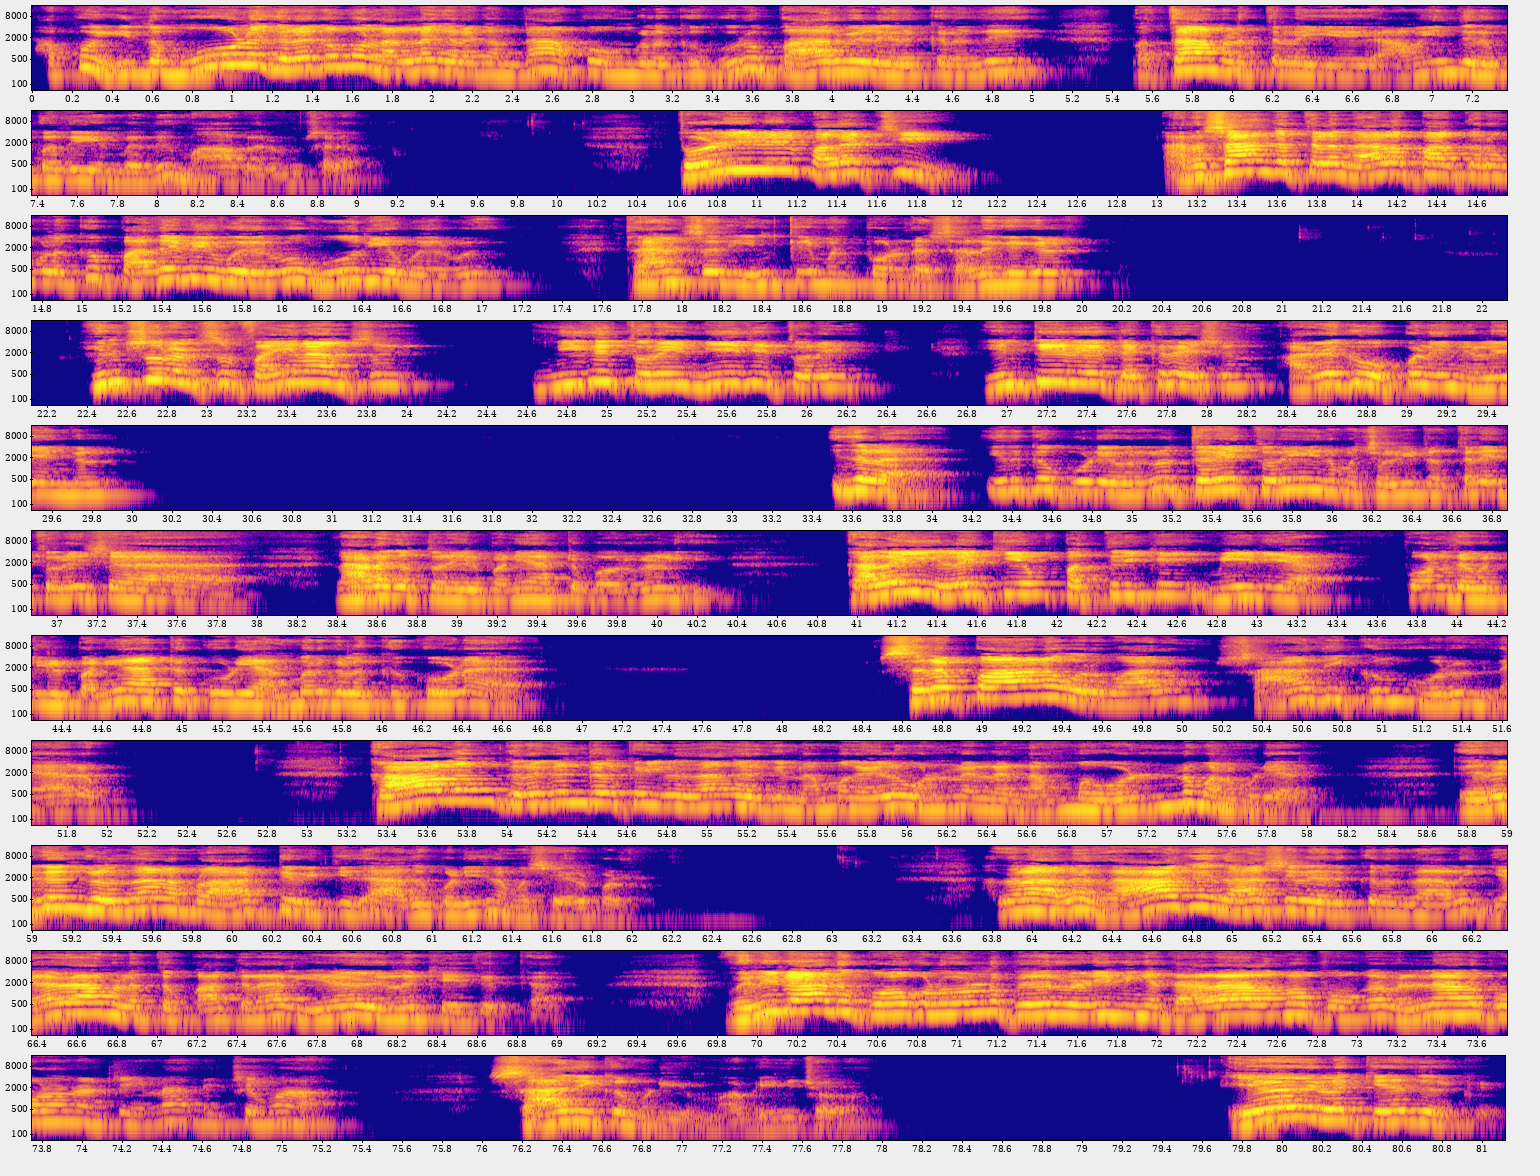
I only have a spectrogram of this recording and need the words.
அப்போ இந்த மூணு கிரகமும் நல்ல கிரகம் தான் அப்போ உங்களுக்கு குரு பார்வையில் இருக்கிறது பத்தாம் இடத்துல அமைந்திருப்பது என்பது மாபெரும் சிறப்பு. தொழிலில் வளர்ச்சி அரசாங்கத்தில் வேலை பார்க்குறவங்களுக்கு பதவி உயர்வு ஊதிய உயர்வு ட்ரான்ஸ்ஃபர் இன்க்ரிமெண்ட் போன்ற சலுகைகள். இன்சூரன்ஸு ஃபைனான்ஸு நிதித்துறை நீதித்துறை இன்டீரியர் டெக்கரேஷன் அழகு ஒப்பனை நிலையங்கள். இதில் இருக்கக்கூடியவர்கள் திரைத்துறை நம்ம சொல்லிட்டோம். திரைத்துறை நாடகத்துறையில் பணியாற்றுபவர்கள். கலை இலக்கியம் பத்திரிகை மீடியா போன்றவற்றில் பணியாற்றக்கூடிய அன்பர்களுக்கு கூட சிறப்பான ஒரு வாரம் சாதிக்கும் ஒரு நேரம். காலம் கிரகங்கள் கையில் தாங்க இருக்குது நம்ம கையில் ஒன்றும் இல்லை. நம்ம ஒன்றும் பண்ண முடியாது. கிரகங்கள் தான் நம்மளை ஆட்டி வைக்குது. அதுபடி நம்ம செயல்படுறோம். அதனால் ராகு ராசியில் இருக்கிறதால ஏழாம் இடத்தை பார்க்குறார். ஏழு இலக்கு எழுதியிருக்கார் வெளிநாடு போகணும்னு பேர் வழி நீங்கள் தாராளமாக போங்க. வெளிநாடு போகணும்னு நினச்சிங்கன்னா நிச்சயமாக சாதிக்க முடியும் அப்படின்னு சொல்லணும். ஏழில் கேது இருக்குது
